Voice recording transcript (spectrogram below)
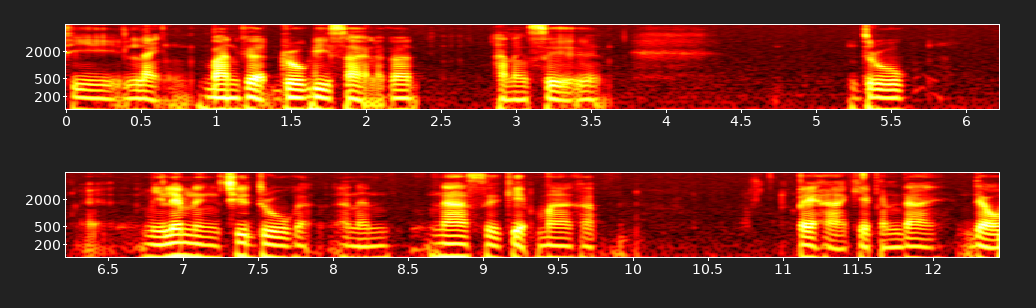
ที่แหล่งบ้านเกิดดรูกดีไซน์แล้วก็อ่านหนังสือดรูกมีเล่มหนึ่งชื่อดรูกอันนั้นน่าซื้อเก็บมากครับ ไปหาเก็บกันได้ เดี๋ยว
